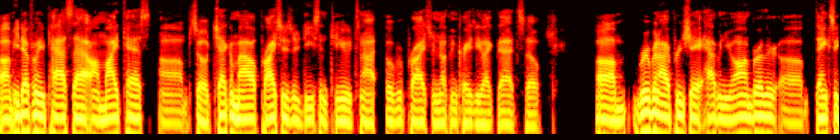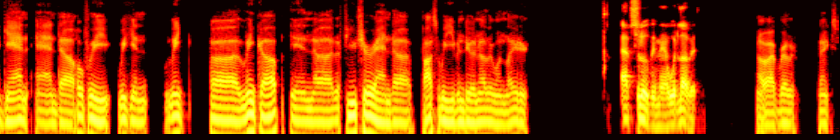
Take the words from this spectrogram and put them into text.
um, he definitely passed that on my test. Um, so check him out. Prices are decent too. It's not overpriced or nothing crazy like that. So um, Ruben, I appreciate having you on, brother. Uh, thanks again, and uh, hopefully we can link uh, link up in uh, the future and uh, possibly even do another one later. Absolutely, man. Would love it. All right, brother. Thanks.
